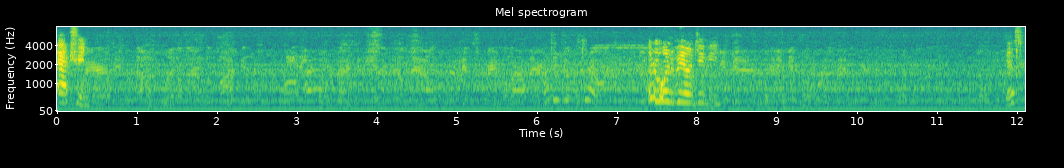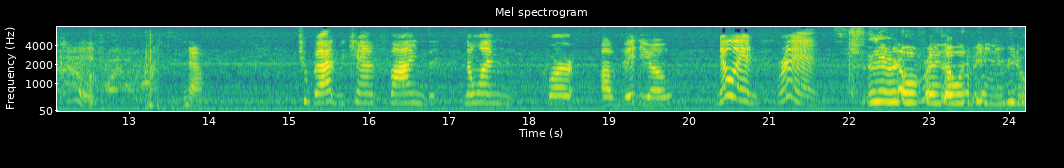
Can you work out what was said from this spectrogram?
Action. I don't want to be on TV. Cut. No. Too bad we can't find no one for a video. Noah and Friends. You're no friends. I want to be in your video.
